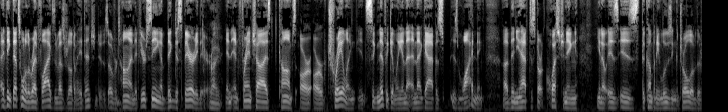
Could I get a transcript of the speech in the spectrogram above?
I think that's one of the red flags investors ought to pay attention to is over time. If you're seeing a big disparity there, Right. and, and franchised comps are, are trailing significantly, and that and that gap is is widening, uh, then you have to start questioning, you know, is is the company losing control over their,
